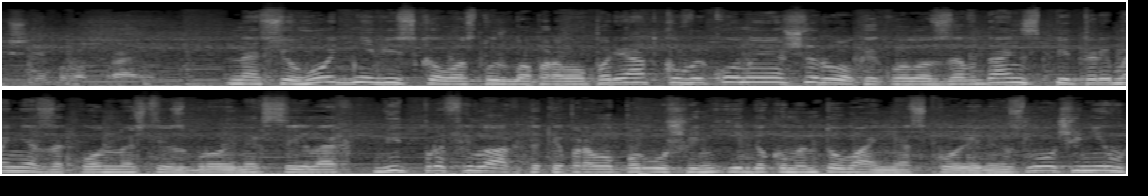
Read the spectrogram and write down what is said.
рішення було правильне. На сьогодні військова служба правопорядку виконує широке коло завдань з підтримання законності в збройних силах від профілактики правопорушень і документування скоєних злочинів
